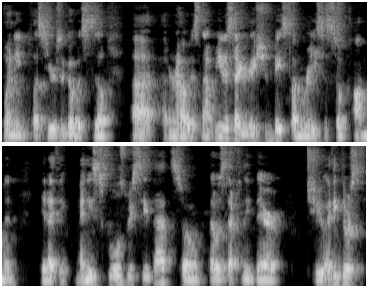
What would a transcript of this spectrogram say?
twenty plus years ago, but still, uh, I don't know how it is now. But, you know, segregation based on race is so common in I think many schools. We see that, so that was definitely there too. I think there was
